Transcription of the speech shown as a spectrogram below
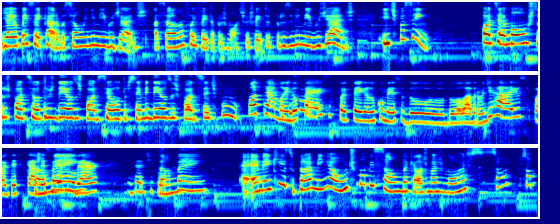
E aí eu pensei, cara, você é um inimigo de Hades. A cela não foi feita para os mortos, foi feita para os inimigos de Hades. E tipo assim, pode ser monstros, pode ser outros deuses, pode ser outros semideuses, pode ser tipo Pode ser a mãe do. Percy, que foi pega no começo do, do Ladrão de Raios, que pode ter ficado nesse Também. mesmo lugar. Então, tipo, Também. É, é meio que isso. Pra mim, a última opção daquelas masmorras são, são,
